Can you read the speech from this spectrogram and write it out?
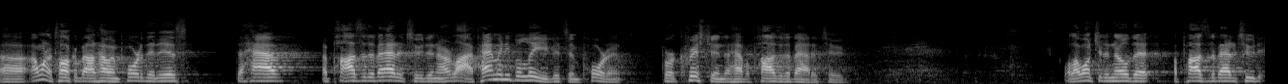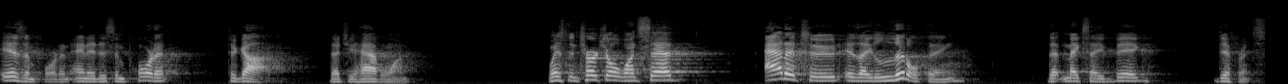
Uh, I want to talk about how important it is to have a positive attitude in our life. How many believe it's important for a Christian to have a positive attitude? Well, I want you to know that a positive attitude is important, and it is important to God that you have one. Winston Churchill once said, Attitude is a little thing that makes a big difference.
